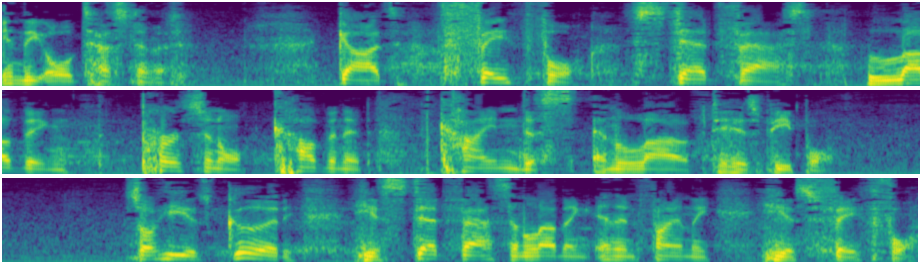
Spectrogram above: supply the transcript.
in the Old Testament. God's faithful, steadfast, loving, personal covenant, kindness, and love to His people. So He is good, He is steadfast and loving, and then finally, He is faithful.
